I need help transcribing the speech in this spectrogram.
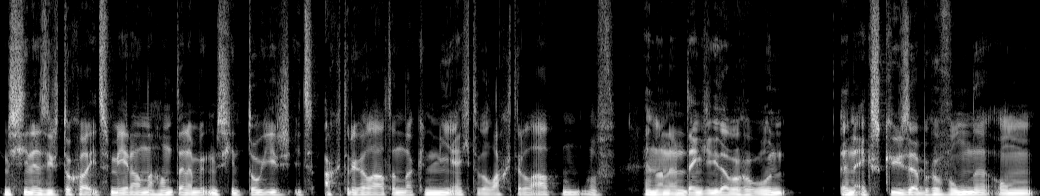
misschien is hier toch wel iets meer aan de hand en heb ik misschien toch hier iets achtergelaten dat ik niet echt wil achterlaten. Of... En dan denk ik dat we gewoon een excuus hebben gevonden om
